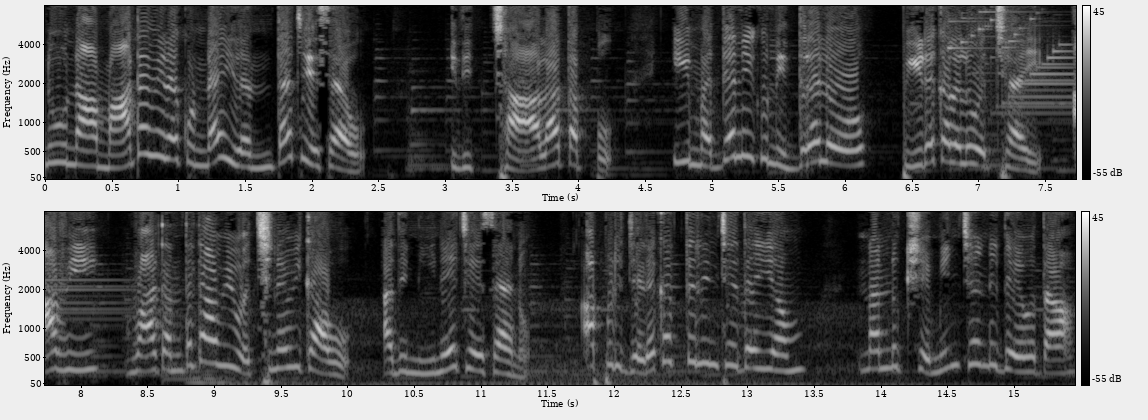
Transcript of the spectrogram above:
నువ్వు నా మాట వినకుండా ఇదంతా చేశావు. ఇది చాలా తప్పు. ఈ మధ్య నీకు నిద్రలో పీడకలలు వచ్చాయి. అవి వాటంతటా అవి వచ్చినవి కావు. అది నేనే చేశాను. అప్పుడు జడ కత్తిరించే దయ్యం నన్ను క్షమించండి దేవత.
